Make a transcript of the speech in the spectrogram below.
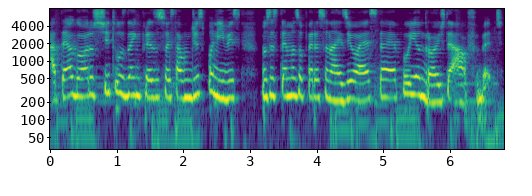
Até agora, os títulos da empresa só estavam disponíveis nos sistemas operacionais iOS da Apple e Android da Alphabet.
